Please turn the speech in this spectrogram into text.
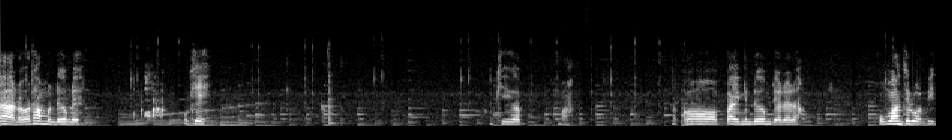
อ่าเราก็ทำเหมือนเดิมเลย โอเค โอเคครับ มา แล้วก็ไปเหมือนเดิมเดี๋ยวอะไรนะผมวางจรวดบิด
